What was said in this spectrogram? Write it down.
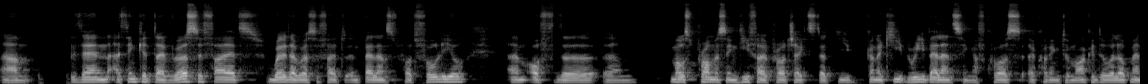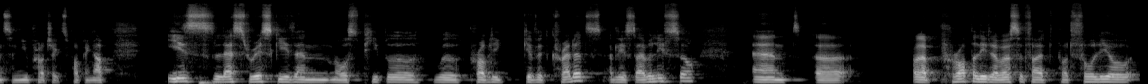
um, then i think a diversified well diversified and balanced portfolio um, of the um, most promising DeFi projects that you're going to keep rebalancing, of course, according to market developments and new projects popping up, is less risky than most people will probably give it credit. At least I believe so. And uh, a properly diversified portfolio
